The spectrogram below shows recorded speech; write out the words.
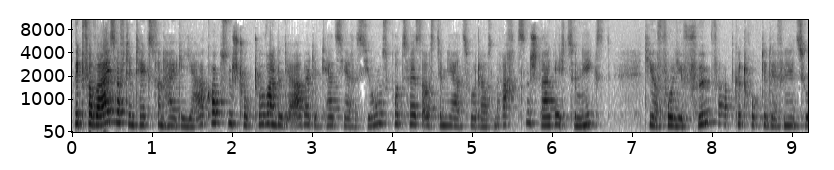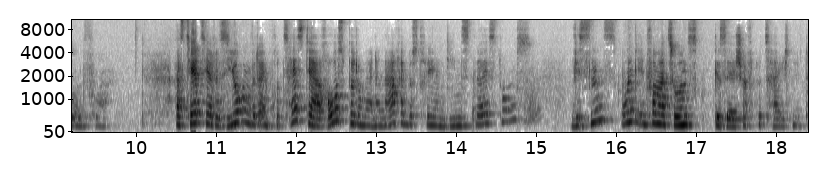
Mit Verweis auf den Text von Heike Jakobsen, Strukturwandel der Arbeit im Tertiarisierungsprozess aus dem Jahr 2018, schlage ich zunächst die auf Folie 5 abgedruckte Definition vor. Als Tertiarisierung wird ein Prozess der Herausbildung einer nachindustriellen Dienstleistungs-, Wissens- und Informationsgesellschaft bezeichnet.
